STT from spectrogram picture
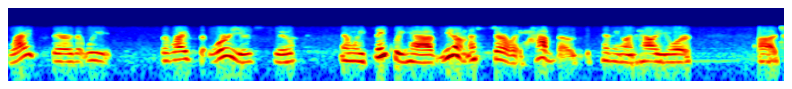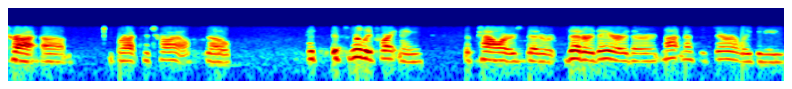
rights there that we the rights that we're used to, and we think we have. You don't necessarily have those depending on how you're uh, try, uh, brought to trial. So it's it's really frightening the powers that are that are there that are not necessarily being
